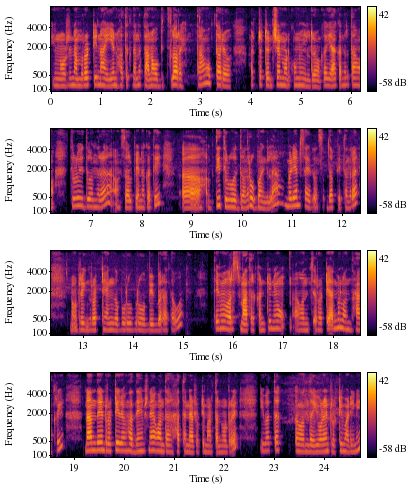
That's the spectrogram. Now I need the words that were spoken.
ಈಗ ನೋಡಿರಿ ನಮ್ಮ ರೊಟ್ಟಿ ನಾ ಏನು ಹತ್ತಕ್ಕೆ ತಾನೇ ಬಿತ್ತಲೋ ರೀ. ತಾವು ಉಬ್ತಾವ್ರಿ ಅವು ಅಷ್ಟು ಟೆನ್ಷನ್ ಮಾಡ್ಕೊಂಡು ಇಲ್ರಿ ಅವಾಗ. ಯಾಕಂದ್ರೆ ತಾವು ತಿಳು ಅಂದ್ರೆ ಒಂದು ಸ್ವಲ್ಪ ಏನಾಕತಿ ಅಗದಿ ತಿಳು ಅಂದ್ರೆ ಉಬ್ಬಂಗಿಲ್ಲ. ಮೀಡಿಯಮ್ ಸೈಜ್ ಒಂದು ಸ್ವಲ್ಪ ದಪ್ಪ ಇತ್ತಂದ್ರೆ ನೋಡಿರಿ ಹಿಂಗೆ ರೊಟ್ಟಿ ಹೆಂಗೆ ಬುರು ಬುರು ಉಬ್ಬಿ ಬರತ್ತವು ತೆಮಿ ವರ್ಷ ಮಾತ್ರ ಕಂಟಿನ್ಯೂ ಒಂದು ರೊಟ್ಟಿ ಆದ್ಮೇಲೆ ಒಂದು ಹಾಕಿರಿ. ನಂದೇನು ರೊಟ್ಟಿ ರೀ, ಒಂದು ಹದಿನೈದು ನಿಮಿಷನಾಗ ಒಂದು ಹತ್ತು ಹನ್ನೆರಡು ರೊಟ್ಟಿ ಮಾಡ್ತಾನೆ ನೋಡಿರಿ. ಇವತ್ತು ಒಂದು ಏಳೆಂಟು ರೊಟ್ಟಿ ಮಾಡೀನಿ.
